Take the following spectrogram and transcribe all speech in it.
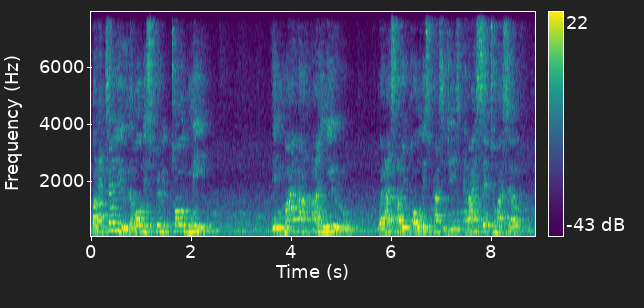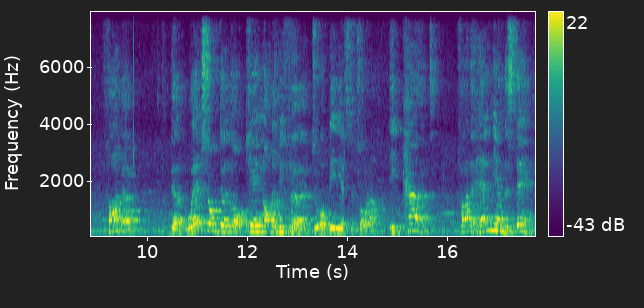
But I tell you, the Holy Spirit told me in my heart, I knew when I studied all these passages, and I said to myself, Father, the works of the law cannot refer to obedience to Torah. It can't. Father, help me understand,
